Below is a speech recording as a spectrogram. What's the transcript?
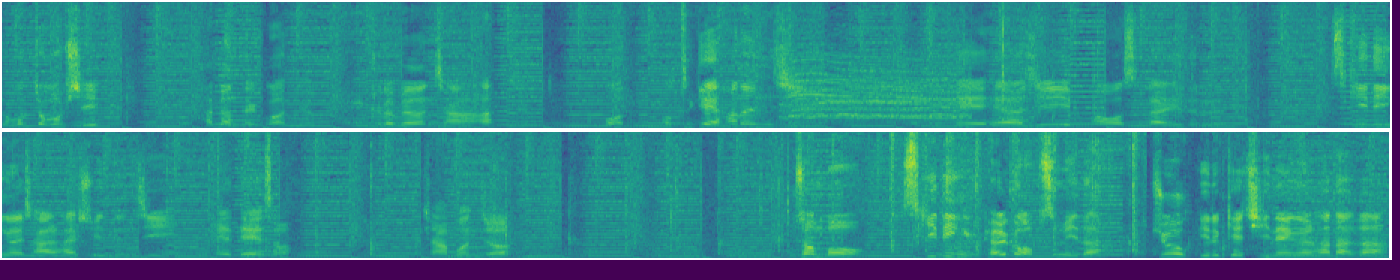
조금 조금씩 하면 될 것 같아요. 그러면 자 한번 어떻게 하는지 어떻게 해야지 파워 슬라이드를 스키딩을 잘 할 수 있는지에 대해서 자 먼저 우선 뭐 스키딩 별거 없습니다. 쭉 이렇게 진행을 하다가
